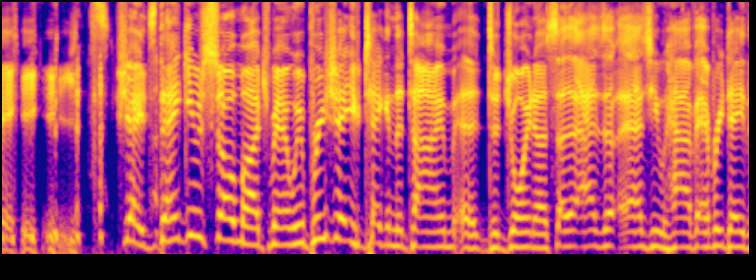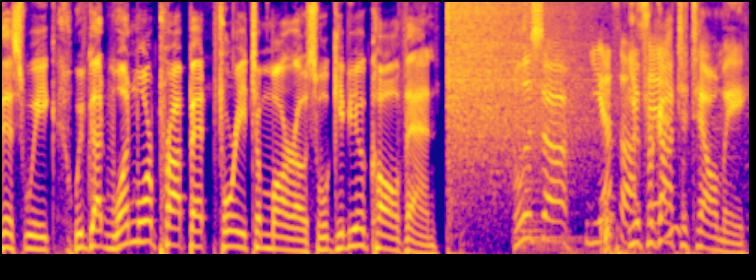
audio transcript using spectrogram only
Shades. Shades, thank you so much, man. We appreciate you taking the time uh, to join us uh, as as you have every day this week. We've got one more prop bet for you tomorrow, so we'll give you a call then. Melissa, Yes, you forgot to tell me.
